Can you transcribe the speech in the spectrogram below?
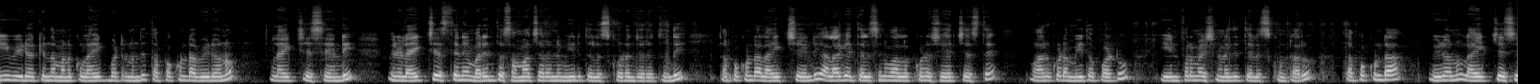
ఈ వీడియో కింద మనకు లైక్ బటన్ ఉంది. తప్పకుండా వీడియోను లైక్ చేసేయండి. మీరు లైక్ చేస్తేనే మరింత సమాచారాన్ని మీరు తెలుసుకోవడం జరుగుతుంది. తప్పకుండా లైక్ చేయండి. అలాగే తెలిసిన వాళ్ళకు కూడా షేర్ చేస్తే వారు కూడా మీతో పాటు ఈ ఇన్ఫర్మేషన్ అనేది తెలుసుకుంటారు. తప్పకుండా వీడియోను లైక్ చేసి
